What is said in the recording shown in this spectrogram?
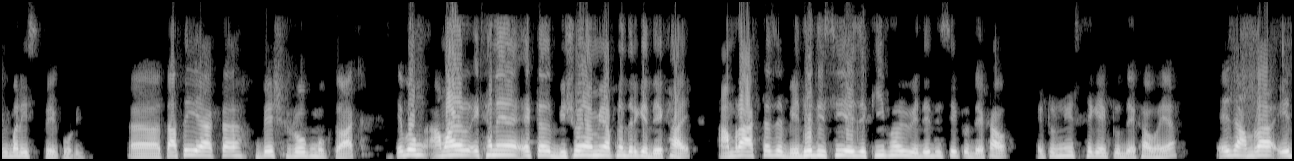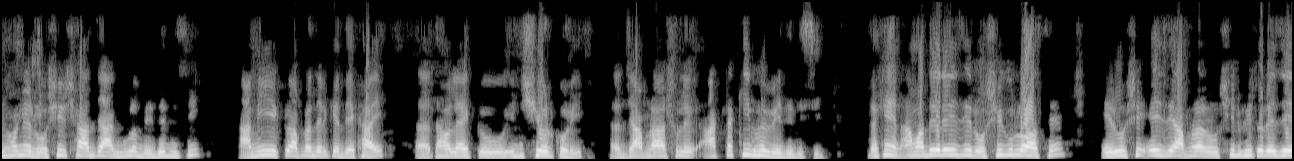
একবার স্প্রে করি। তাতেই একটা বেশ রোগমুক্ত আখ এবং আমার এখানে একটা বিষয় আমি আপনাদেরকে দেখাই। আমরা আখটা যে বেঁধে দিছি, এই যে কীভাবে বেঁধে দিছি একটু দেখাও। একটু নিচ থেকে একটু দেখাও ভাইয়া। এই যে আমরা এই ধরনের রশির সাহায্যে আখগুলো বেঁধে দিছি। আমি একটু আপনাদেরকে দেখাই তাহলে একটু ইনশিওর করি যে আমরা আসলে আখটা কীভাবে বেঁধে দিছি। দেখেন, আমাদের এই যে রশিগুলো আছে, এই রশি, এই যে আমরা রশির ভিতরে যে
